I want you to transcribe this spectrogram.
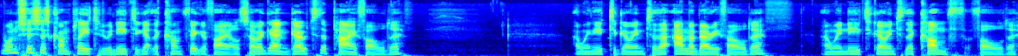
Once this is completed, we need to get the configure file. So again, go to the Pi folder, and we need to go into the Amiberry folder, and we need to go into the conf folder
